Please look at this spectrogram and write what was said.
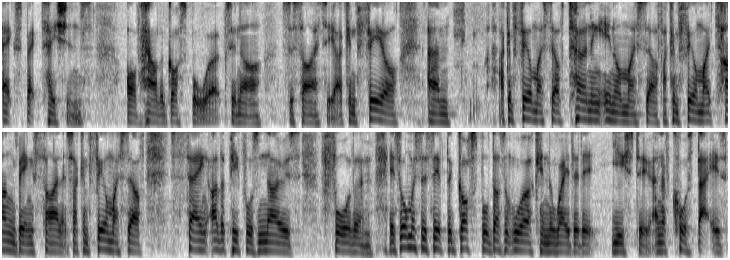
expectations of how the gospel works in our society. I can feel, um, I can feel myself turning in on myself. I can feel my tongue being silenced. I can feel myself saying other people's no's for them. It's almost as if the gospel doesn't work in the way that it used to. And of course, that is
